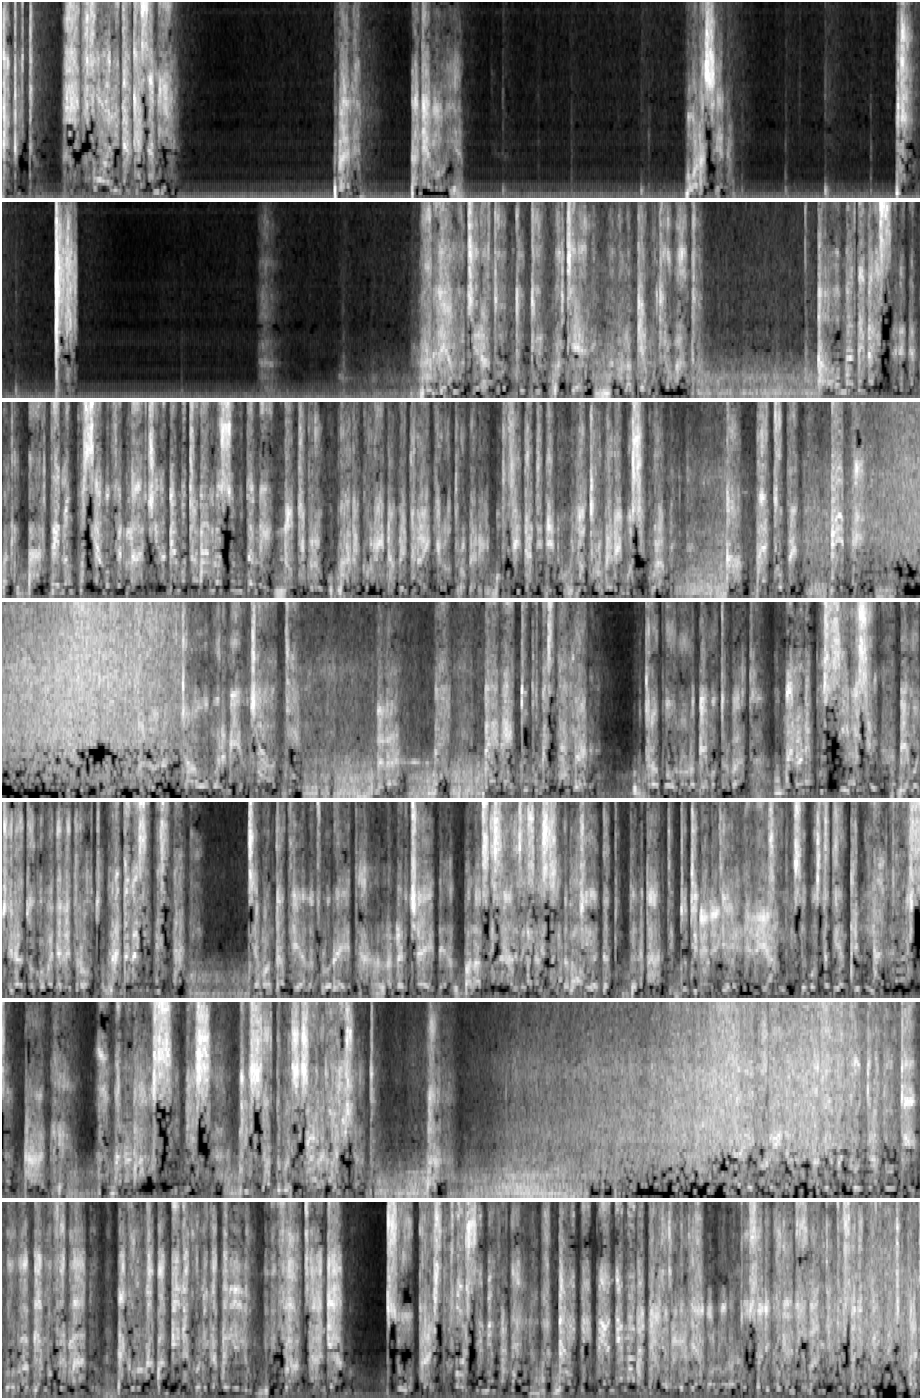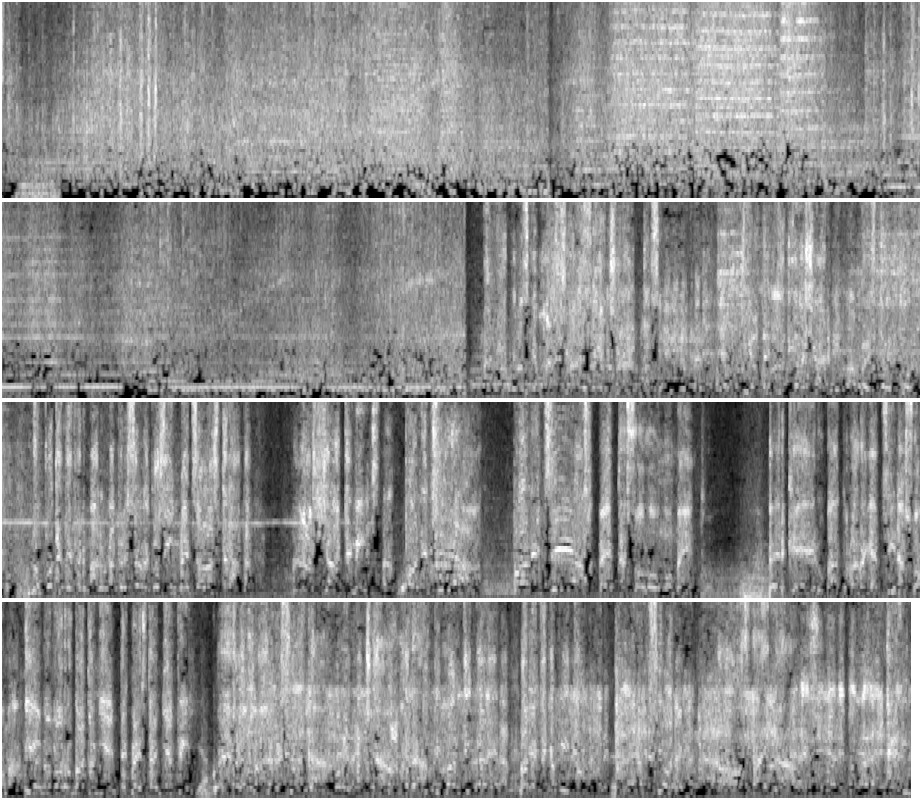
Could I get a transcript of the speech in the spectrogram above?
lasciarmi! Questo è il furto! Non potete fermare una persona così in mezzo alla strada! Lasciatemi! Polizia! Polizia! Aspetta solo un momento! Perché hai rubato la ragazzina a sua mamma? Io non ho rubato niente, questa è mia figlia! Questa è una personalità! Ciao, ma tutti quanti in galera! Avete capito? Alla nazione! No, stai male!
